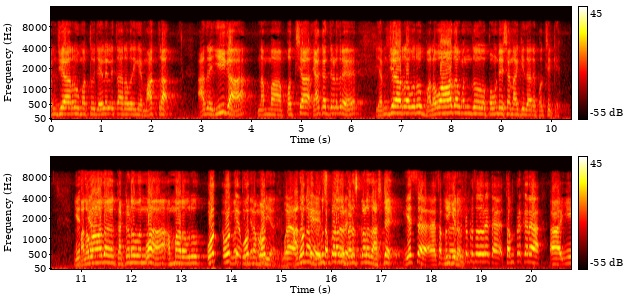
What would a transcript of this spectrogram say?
ಎಂ ಜಿ ಆರು ಮತ್ತು ಜಯಲಲಿತಾರವರಿಗೆ ಮಾತ್ರ. ಆದರೆ ಈಗ ನಮ್ಮ ಪಕ್ಷ, ಯಾಕಂತ ಹೇಳಿದ್ರೆ ಎಂ ಜಿ ಆರ್ ಅವರು ಬಲವಾದ ಒಂದು ಫೌಂಡೇಶನ್ ಹಾಕಿದ್ದಾರೆ ಪಕ್ಷಕ್ಕೆ. ಬಲವಾದ ಕಟ್ಟಡವನ್ನ ಅಮ್ಮಾರವರು ಬೆಳೆಸ್ಕೊಳ್ಳೋದು ಅಷ್ಟೇ. ಎಸ್. ಪ್ರಸಾದ್ ಅವರೇ ತಮ್ಮ ಪ್ರಕಾರ ಈ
